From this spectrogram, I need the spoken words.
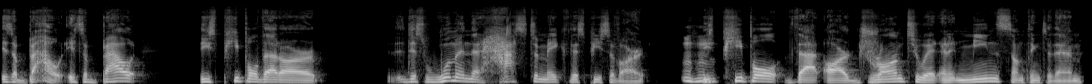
is about. It's about these people that are this woman that has to make this piece of art, Mhm. these people that are drawn to it and it means something to them.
